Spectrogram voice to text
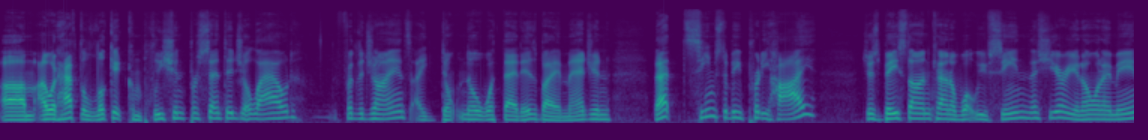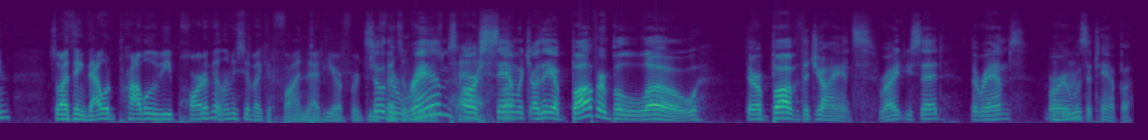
Um, I would have to look at completion percentage allowed for the Giants. I don't know what that is, but I imagine that seems to be pretty high, just based on kind of what we've seen this year. You know what I mean? So I think that would probably be part of it. Let me see if I could find that here for So the Rams are pass, but- sandwiched. Are they above or below? They're above the Giants, right? You said the Rams, or Mhm. was it Tampa?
